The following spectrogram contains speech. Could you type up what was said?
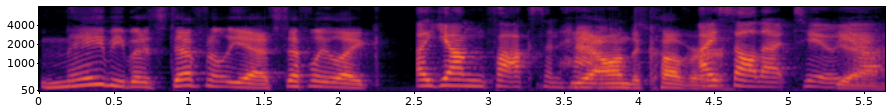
maybe, but it's definitely yeah. It's definitely like a young fox and hound. yeah on the cover. I saw that too. Yeah.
